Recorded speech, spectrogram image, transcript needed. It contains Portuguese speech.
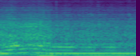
Música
